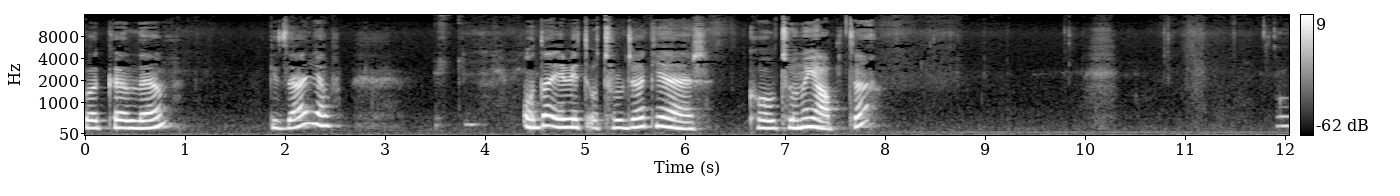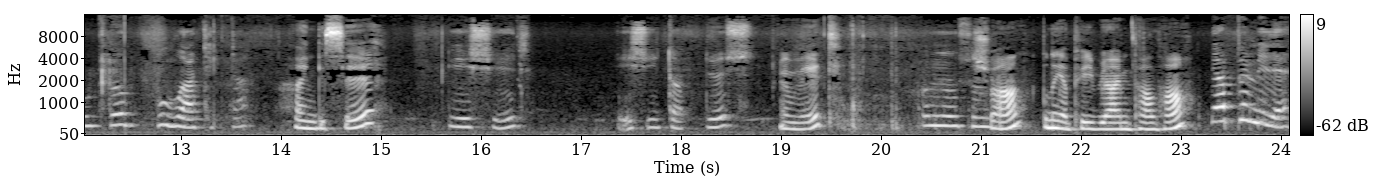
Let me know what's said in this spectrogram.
Bakalım. Güzel yap. O da evet oturacak yer. Koltuğunu yaptı. Orada bu var tekrar. Hangisi? Yeşil. Yeşil tatlış. Evet. Ondan sonra Şu an bunu yapıyor İbrahim Talha. yaptım bile.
